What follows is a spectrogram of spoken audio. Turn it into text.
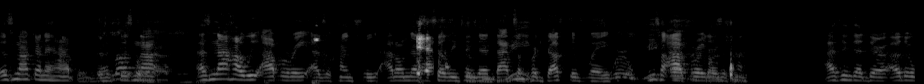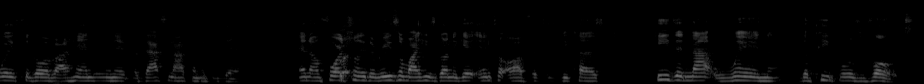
That's not going to happen. It's That's not just gonna not. happen. That's not how we operate as a country. I don't necessarily think that Because that's a productive way We're weak to as operate a as a country. I think that there are other ways to go about handling it, but that's not going to be it. And unfortunately, the reason why he's going to get into office is because he did not win the people's vote.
